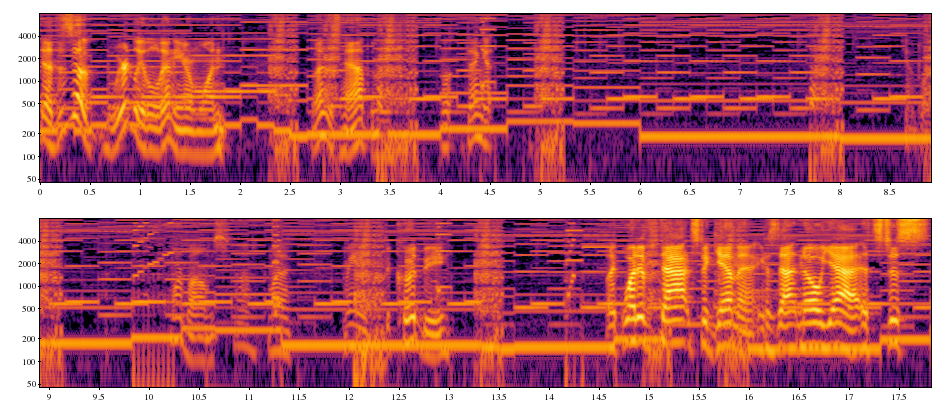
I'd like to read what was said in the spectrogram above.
Yeah, this is a weirdly linear one. What just happened? Oh, dang it. Can't push. More bombs. My, I mean, it could be. Like, what if that's the gimmick? Is that, no, yeah, it's just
